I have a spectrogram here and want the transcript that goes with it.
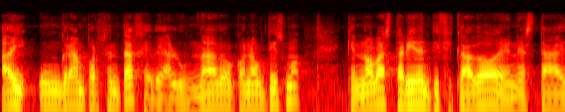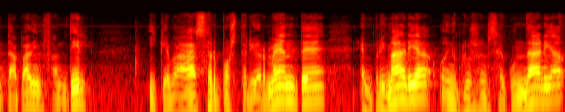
Hay un gran porcentaje de alumnado con autismo que no va a estar identificado en esta etapa de infantil y que va a ser posteriormente en primaria o incluso en secundaria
